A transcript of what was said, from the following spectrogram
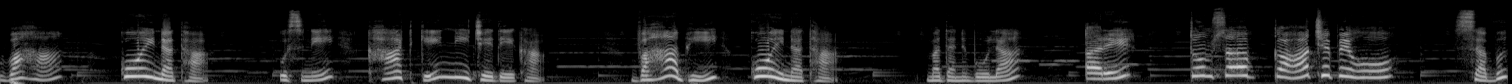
वहाँ कोई न था। उसने खाट के नीचे देखा। वहाँ भी कोई न था। मदन बोला अरे तुम सब कहाँ छिपे हो? सब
